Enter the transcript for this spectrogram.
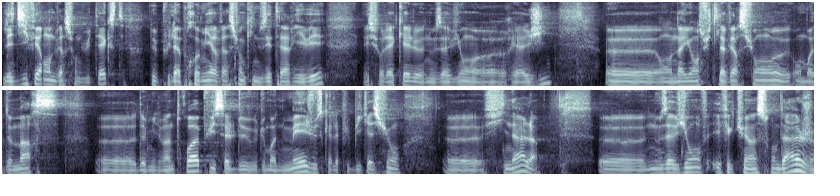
les différentes versions du texte, depuis la première version qui nous était arrivée et sur laquelle nous avions euh, réagi. Euh, on a eu ensuite la version euh, au mois de mars 2023, puis celle du, mois de mai jusqu'à la publication finale. nous avions effectué un sondage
